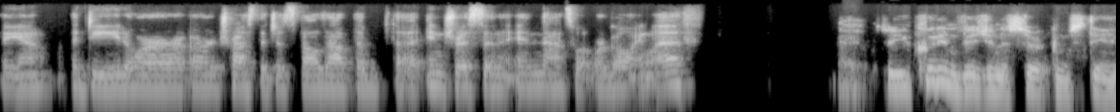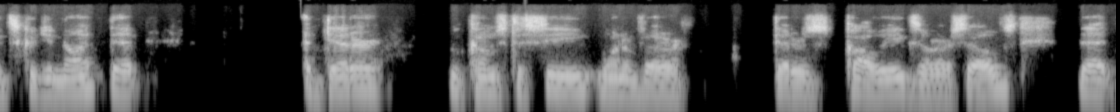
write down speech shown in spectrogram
you know a deed or or a trust that just spells out the the interest and and that's what we're going with. So you could envision a circumstance, could you not, that a debtor who comes to see one of our debtors' colleagues or ourselves, that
